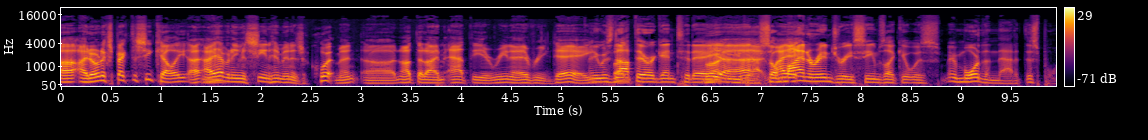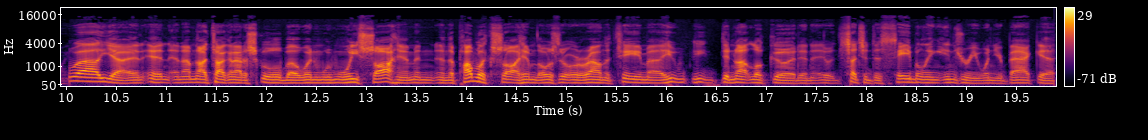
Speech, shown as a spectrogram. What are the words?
Uh, I don't expect to see Kelly. I, Mm-hmm. I haven't even seen him in his equipment. Uh, not that I'm at the arena every day. And he was but- not there again today Right. either. So my- minor injury seems like it was more than that at this point. Well, yeah, and, and, and I'm not talking out of school, but when, when we saw him and, and the public saw him, those that were around the team, uh, he, he did not look good. And it was such a disabling injury when you're back uh,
